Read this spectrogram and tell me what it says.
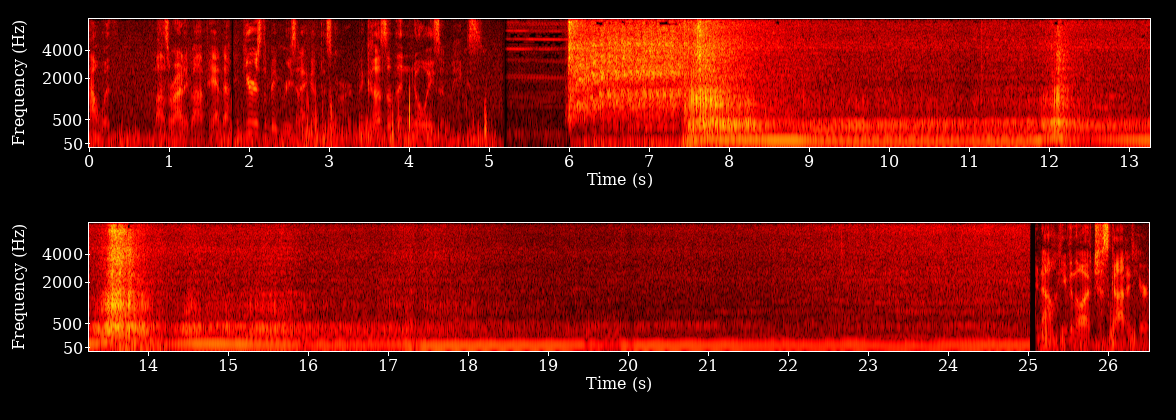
out with Maserati Von Panda. Here's the big reason I got this car, because of the noise it makes. I've just got it here.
